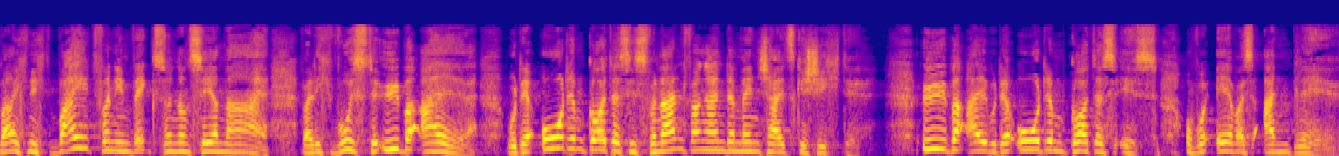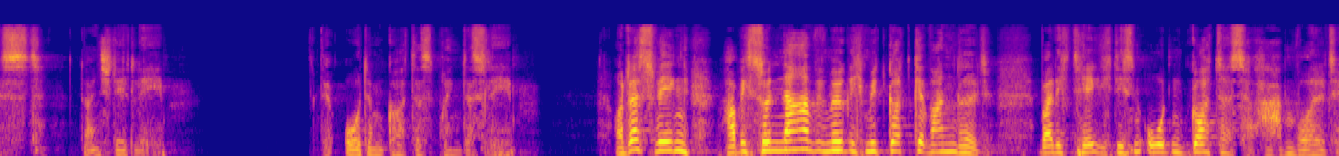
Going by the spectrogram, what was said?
war ich nicht weit von ihm weg, sondern sehr nahe, weil ich wusste, überall, wo der Odem Gottes ist, von Anfang an der Menschheitsgeschichte, Überall, wo der Odem Gottes ist und wo er was anbläst, da entsteht Leben. Der Odem Gottes bringt das Leben. Und deswegen habe ich so nah wie möglich mit Gott gewandelt, weil ich täglich diesen Odem Gottes haben wollte,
